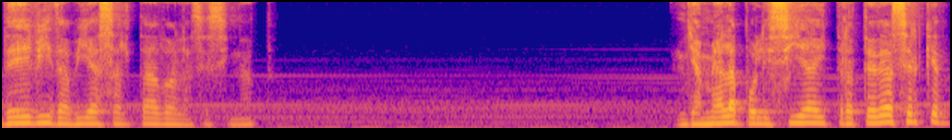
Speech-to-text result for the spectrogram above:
David había saltado al asesinato. Llamé a la policía y traté de hacer que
